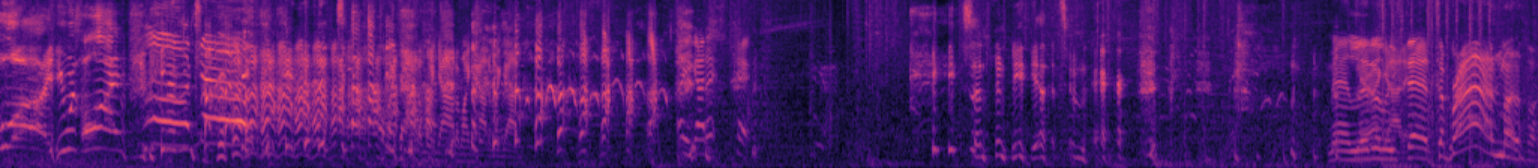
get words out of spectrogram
Whoa, he was alive! He Oh didn't no! Oh my god, oh my god, oh my god, oh my god. oh, you got it? Okay. He's underneath. Yeah, that's him there. Man literally got it. said, surprise, motherfucker.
